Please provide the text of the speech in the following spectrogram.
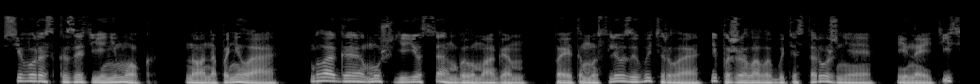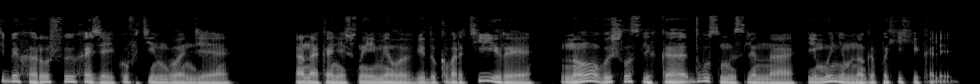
Всего рассказать я не мог, но она поняла, благо муж ее сам был магом, поэтому слезы вытерла и пожелала быть осторожнее и найти себе хорошую хозяйку в Тингланде. Она, конечно, имела в виду квартиры, но вышла слегка двусмысленно, и мы немного похихикали.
